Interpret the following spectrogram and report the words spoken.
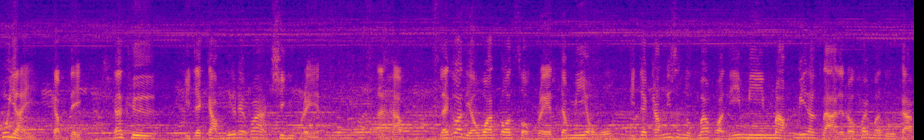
ผู้ใหญ่กับเด็กก็คือ กิจกรรมที่เรียกว่าชิงเปรตนะครับ แล้วก็เดี๋ยววันตอนส่งเปรตจะมีโอ้โหกิจกรรมที่สนุกมากกว่านี้มีมับมีต่างๆเดี๋ยวเราค่อยมาดูกัน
